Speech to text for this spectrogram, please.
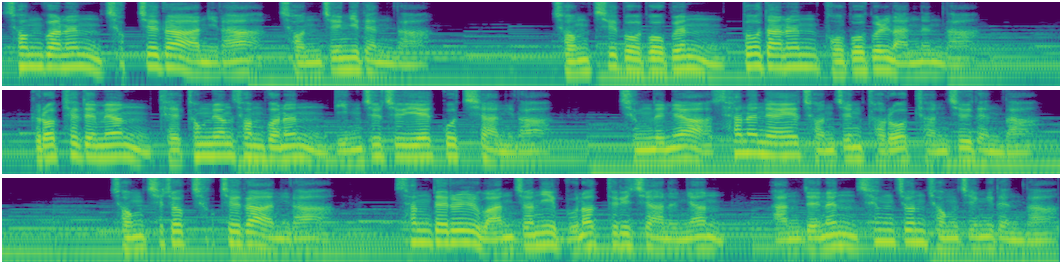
선거는 축제가 아니라 전쟁이 된다. 정치 보복은 또 다른 보복을 낳는다. 그렇게 되면 대통령 선거는 민주주의의 꽃이 아니라 죽느냐 사느냐의 전쟁터로 변질된다. 정치적 축제가 아니라 상대를 완전히 무너뜨리지 않으면 안 되는 생존 경쟁이 된다.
